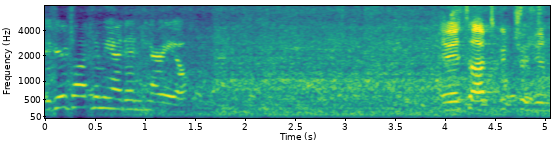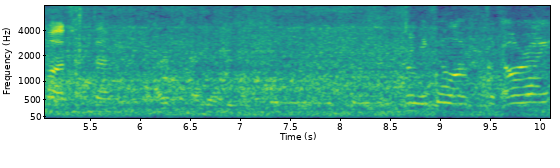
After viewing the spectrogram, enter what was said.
If you're talking to me, I didn't hear you. Evet artık üç çocuğun var cidden. And you feel like all right?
